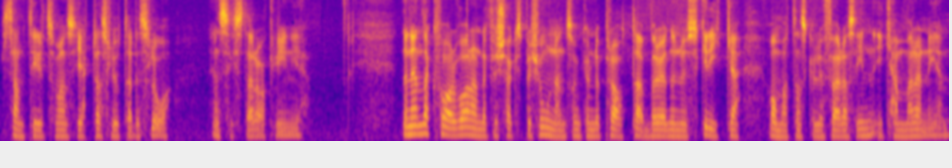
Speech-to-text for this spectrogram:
samtidigt som hans hjärta slutade slå, en sista rak linje. Den enda kvarvarande försökspersonen som kunde prata började nu skrika om att han skulle föras in i kammaren igen.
